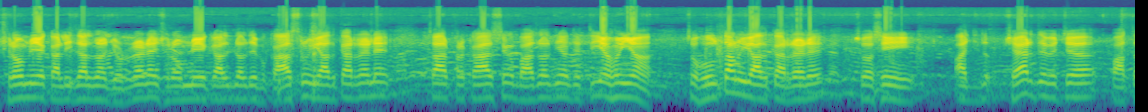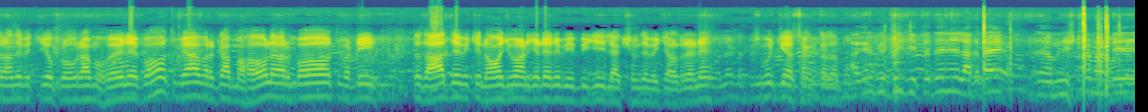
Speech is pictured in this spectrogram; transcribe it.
ਸ਼੍ਰੋਮਣੀ ਅਕਾਲੀ ਦਲ ਨਾਲ ਜੁੜ ਰਹੇ ਨੇ, ਸ਼੍ਰੋਮਣੀ ਅਕਾਲੀ ਦਲ ਦੇ ਵਿਕਾਸ ਨੂੰ ਯਾਦ ਕਰ ਰਹੇ ਨੇ। ਸਰ ਪ੍ਰਕਾਸ਼ ਸਿੰਘ ਬਾਦਲ ਦੀਆਂ ਦਿੱਤੀਆਂ ਹੋਈਆਂ ਸਹੂਲਤਾਂ ਨੂੰ ਯਾਦ ਕਰ ਰਹੇ ਨੇ। ਸੋ ਅਸੀਂ ਅੱਜ ਸ਼ਹਿਰ ਦੇ ਵਿੱਚ ਪਾਤਰਾਂ ਦੇ ਵਿੱਚ ਜੋ ਪ੍ਰੋਗਰਾਮ ਹੋਏ ਨੇ ਬਹੁਤ ਵਿਆਹ ਵਰਗਾ ਮਾਹੌਲ ਹੈ ਔਰ ਬਹੁਤ ਵੱਡੀ ਤਾਦਾਦ ਦੇ ਵਿੱਚ ਨੌਜਵਾਨ ਜਿਹੜੇ ਨੇ ਬੀਬੀ ਜੀ ਇਲੈਕਸ਼ਨ ਦੇ ਵਿੱਚ ਚੱਲ ਰਹੇ ਨੇ। ਸਮੁੱਚੀਆਂ ਸੰਗਤਾਂ ਦਾ ਅਗਰ ਬੀਬੀ ਜਿੱਤਦੇ ਨੇ ਲੱਗਦਾ ਹੈ ਮਿਨਿਸਟਰ ਬਣਦੇ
